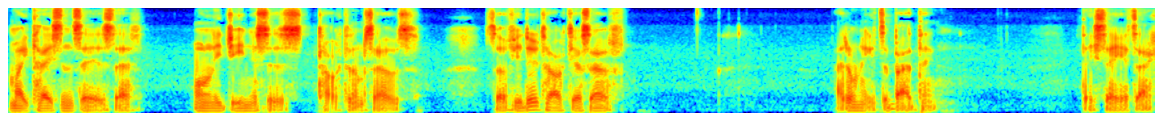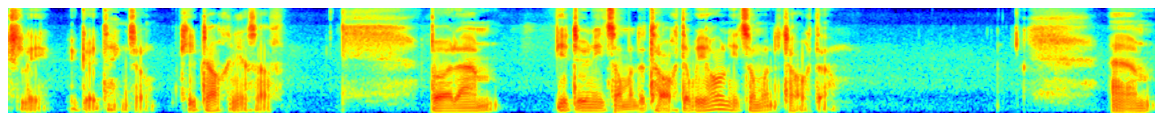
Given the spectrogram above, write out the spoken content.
Mike Tyson says that only geniuses talk to themselves. So if you do talk to yourself, I don't think it's a bad thing. They say it's actually a good thing, so keep talking to yourself. But um, you do need someone to talk to. We all need someone to talk to. Um,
